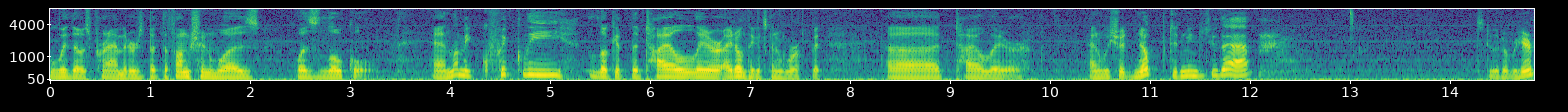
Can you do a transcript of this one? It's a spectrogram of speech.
with those parameters, but the function was was local. And let me quickly look at the tile layer. I don't think it's going to work, but uh, tile layer. And we should, nope, didn't mean to do that. Let's do it over here.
